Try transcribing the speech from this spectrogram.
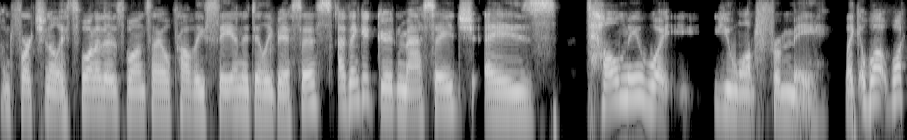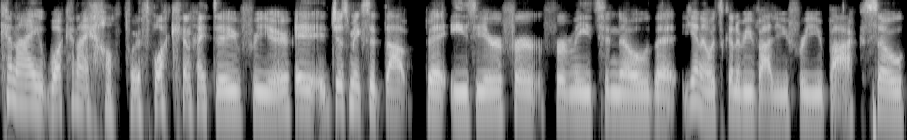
unfortunately, it's one of those ones I will probably see on a daily basis. I think a good message is tell me what you want from me like what what can i what can i help with? What can i do for you? It, it, just makes it that bit easier for for me to know that you know it's going to be value for you back. So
